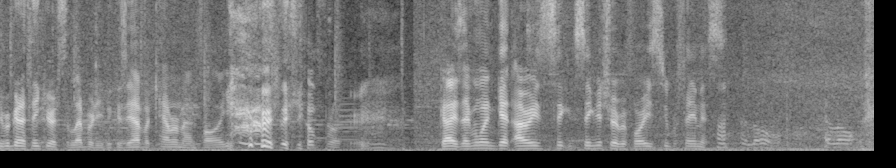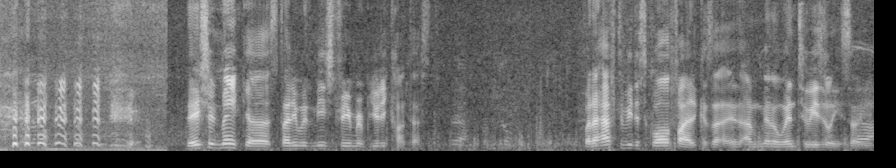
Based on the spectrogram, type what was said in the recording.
People are gonna think you're a celebrity because you have a cameraman following you with the GoPro. Guys, everyone get Ari's signature before he's super famous. Hello. Hello. They should make a study with me streamer beauty contest. Yeah. But I have to be disqualified because I'm gonna win too easily. So Yeah.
